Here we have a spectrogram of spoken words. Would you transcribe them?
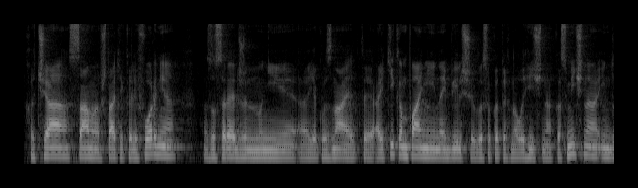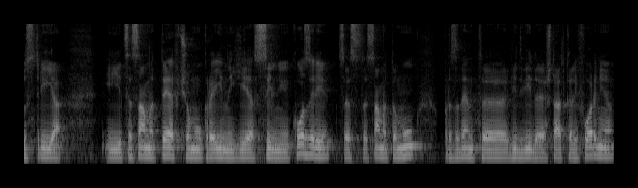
Хоча саме в штаті Каліфорнія зосереджені, як ви знаєте, it компанії найбільші, високотехнологічна космічна індустрія. І це саме те, в чому України є сильні козирі. Це саме тому президент е, відвідає штат Каліфорнія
